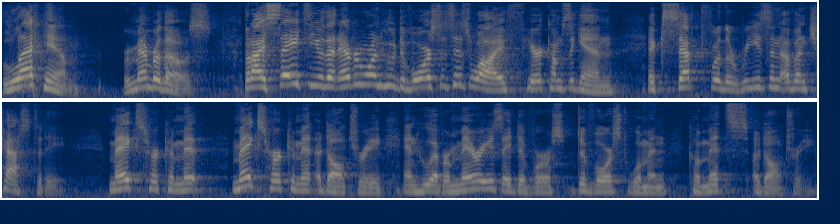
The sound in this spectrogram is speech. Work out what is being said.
let him. Remember those. But I say to you that everyone who divorces his wife, here comes again, except for the reason of unchastity, makes her commit makes her commit adultery, and whoever marries a divorced, divorced woman commits adultery.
